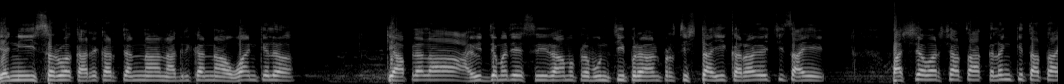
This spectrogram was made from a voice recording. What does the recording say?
यांनी सर्व कार्यकर्त्यांना नागरिकांना आव्हान केलं की आपल्याला अयोध्येमध्ये श्रीरामप्रभूंची प्राणप्रतिष्ठा ही करावयाचीच आहे. पाचशे वर्षाचा कलंकित आता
